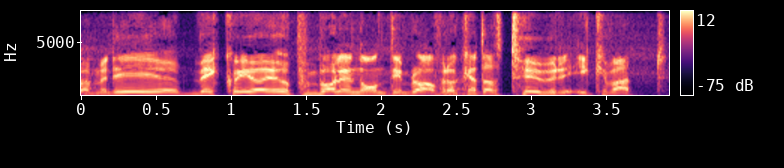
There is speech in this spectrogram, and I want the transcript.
Ja. men det är, Växjö gör ju uppenbarligen någonting bra, för de kan inte ha haft tur i kvart,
